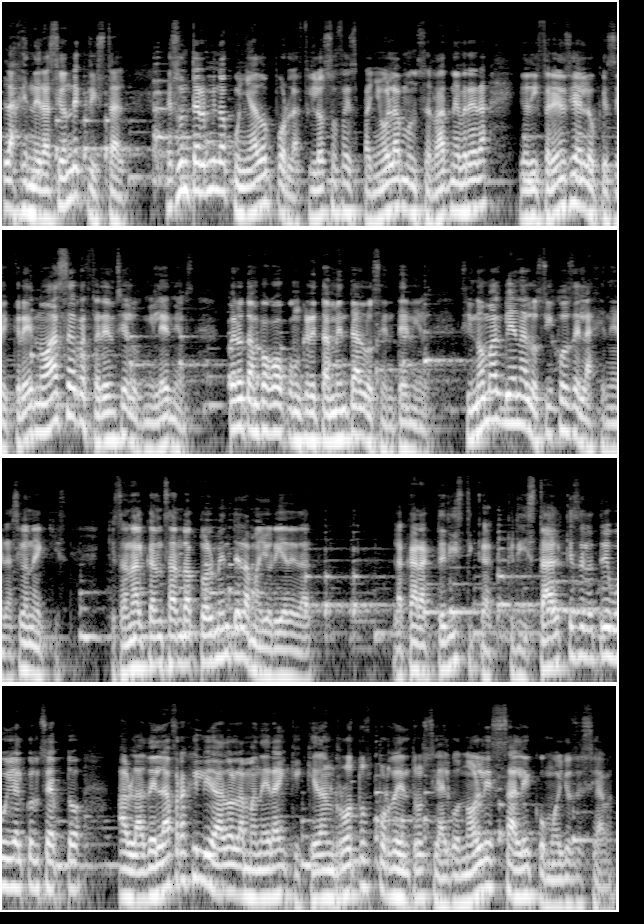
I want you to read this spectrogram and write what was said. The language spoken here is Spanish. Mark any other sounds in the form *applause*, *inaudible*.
La generación de cristal es un término acuñado por la filósofa española Montserrat Nebrera y a diferencia de lo que se cree no hace referencia a los millennials, pero tampoco concretamente a los centennials, sino más bien a los hijos de la generación X, que están alcanzando actualmente la mayoría de edad. La característica cristal que se le atribuye al concepto habla de la fragilidad o la manera en que quedan rotos por dentro si algo no les sale como ellos deseaban.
